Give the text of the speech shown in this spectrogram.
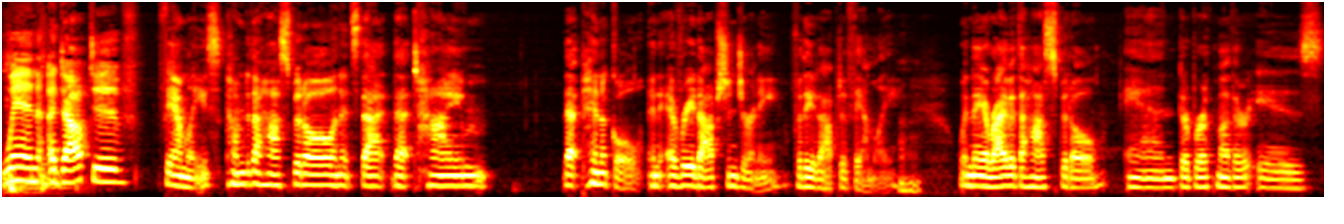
when adoptive families come to the hospital and it's that that time that pinnacle in every adoption journey for the adoptive family. Mm-hmm. when they arrive at the hospital and their birth mother is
